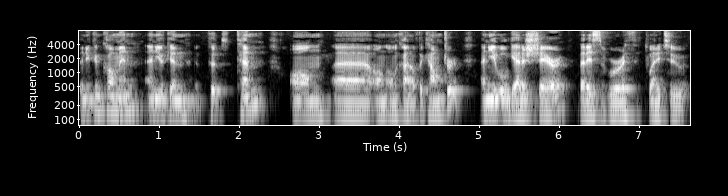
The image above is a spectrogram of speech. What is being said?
then you can come in and you can put 10 on uh, on, on kind of the counter and you will get a share that is worth 22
